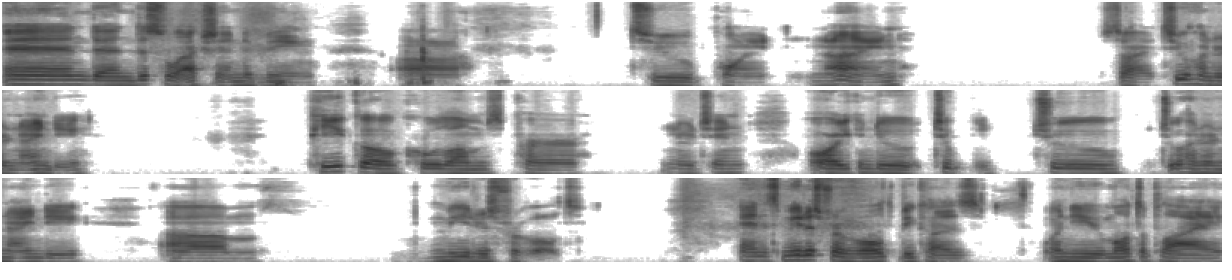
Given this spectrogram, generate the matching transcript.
And then this will actually end up being uh, 2.9 sorry, 290 picocoulombs per Newton, or you can do two, two, 290 um, meters per volt. And it's meters per volt because when you multiply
